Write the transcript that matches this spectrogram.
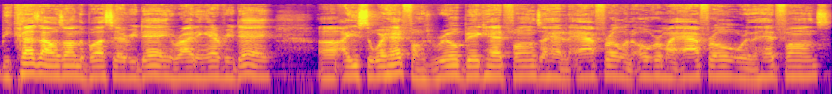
because I was on the bus every day, riding every day, uh, I used to wear headphones, real big headphones. I had an afro and over my afro were the headphones.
